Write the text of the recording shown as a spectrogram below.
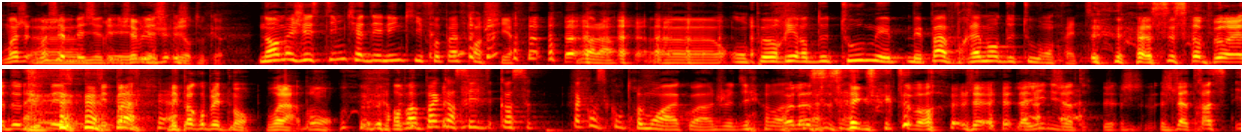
Moi, j'ai- moi, Euh, j'aime a l'esprit, j'aime l'esprit en tout cas. Non, mais j'estime qu'il y a des lignes qu'il faut pas franchir. voilà. Euh, on peut rire de tout, mais, mais pas vraiment de tout, en fait. c'est ça, un peu rien de tout, mais, mais pas, mais pas complètement. Voilà, bon. Enfin, pas quand c'est contre moi, quoi. Je veux dire. Voilà, c'est ça exactement. Je- la ligne, je la, tra- je- je la trace ici,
